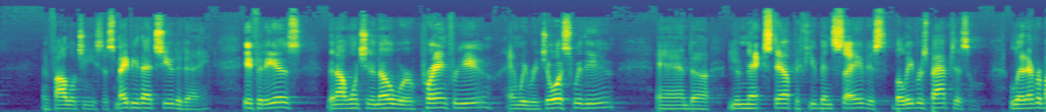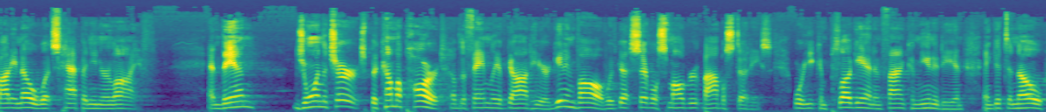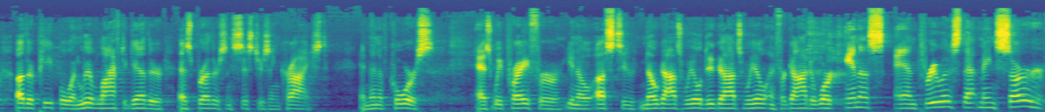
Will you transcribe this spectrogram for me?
and follow Jesus. Maybe that's you today. If it is, then I want you to know we're praying for you and we rejoice with you. And uh, your next step, if you've been saved, is believer's baptism. Let everybody know what's happened in your life. And then Join the church. Become a part of the family of God here. Get involved. We've got several small group Bible studies where you can plug in and find community and, and get to know other people and live life together as brothers and sisters in Christ. And then, of course, as we pray for you know us to know God's will, do God's will, and for God to work in us and through us, that means serve.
